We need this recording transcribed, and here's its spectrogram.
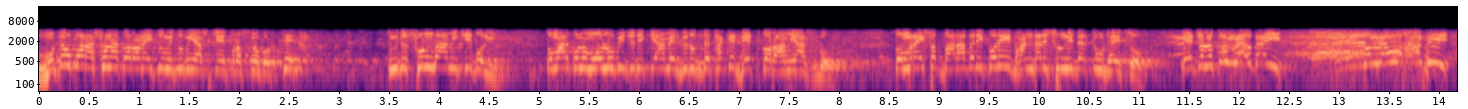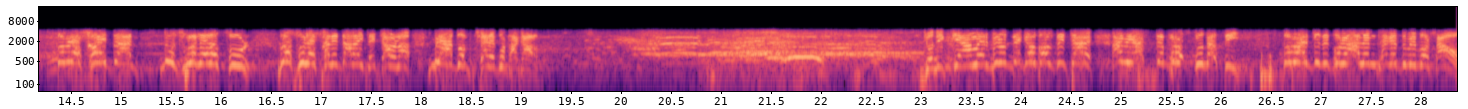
মোটেও পড়াশোনা করো নাই, তুমি তুমি আসছে প্রশ্ন করতে। তুমি তো শুনবা আমি কি বলি। তোমার কোনো মৌলবী যদি কেয়ামের বিরুদ্ধে থাকে ডেট করো, আমি আসব। তোমরা এইসব বাড়াবাড়ি করে এই ভান্ডারি সুন্নিদেরকে উঠাইছো। এর জন্য তোমরাও দায়ী। তোমরাও হাবি। তোমরা শয়তান, দুশ্মনের রসুল। রসুলের সাথে দাঁড়াইতে চাও না। বেয়াদব ছেড়ে কোথাকার? যদি কেয়ামের বিরুদ্ধে কেউ বলতে চায়, আমি আসতে প্রস্তুত আছি। তোমার যদি কোনো আলেম থাকে, তুমি বসাও।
